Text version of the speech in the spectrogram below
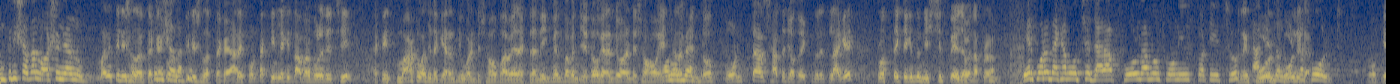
উনত্রিশ হাজার নয়শো নিরানব্বই। মানে তিরিশ হাজার টাকা তিরিশ হাজার টাকায়। আর এই ফোনটা কিনলে কিন্তু আবার বলে দিচ্ছি একটা স্মার্ট ওয়াচ যেটা গ্যারান্টি ওয়ারেন্টি সহ পাবেন একটা নিকবেন পাবেন যেটাও গ্যারান্টি ওয়ারেন্টি সহ এছাড়া। কিন্তু ফোনটার সাথে যত এক্সেসরিজ লাগে প্রত্যেকটা কিন্তু নিশ্চিত পেয়ে যাবেন আপনারা। এরপরে দেখাবো হচ্ছে যারা ফোল্ডাবল ফোন ইউজ করতে ইচ্ছুক মানে তাদের জন্য fold এটা এটা? ফোল্ড ওকে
